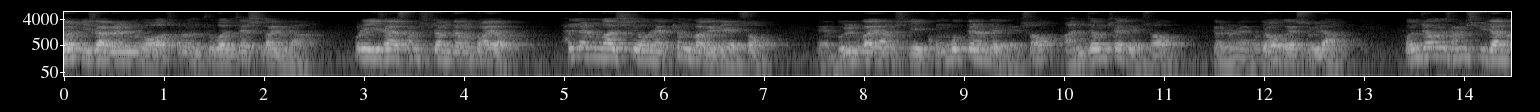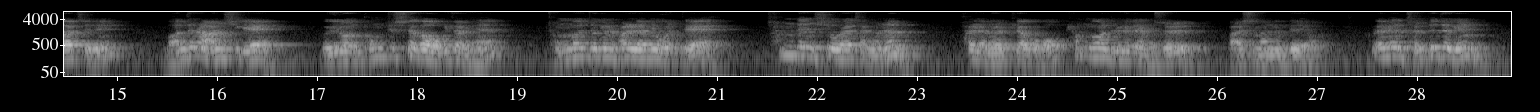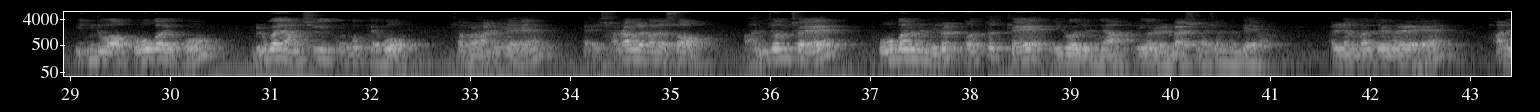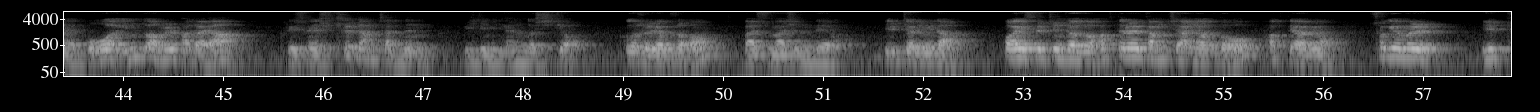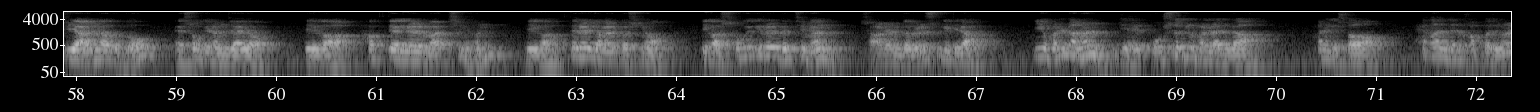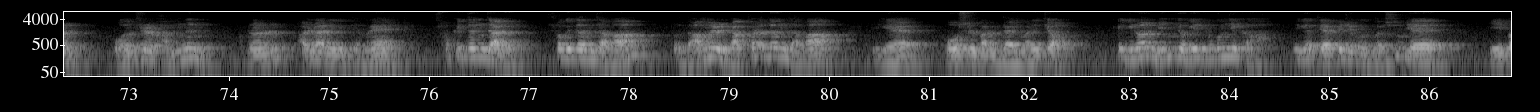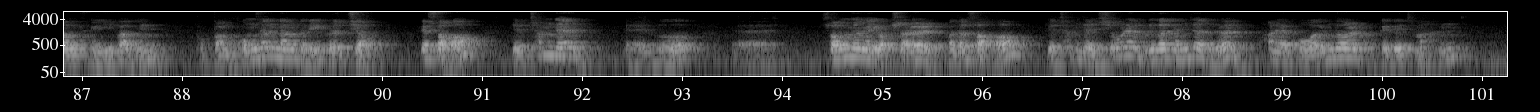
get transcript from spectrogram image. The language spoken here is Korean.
오늘은 이사벨을 읽고 32번째 시간입니다. 우리 이사 33장을 통하여 환란과 시온의 평강에 대해서 예, 물과 양식이 공급되는 데 대해서 안정처에 대해서 변론해 보도록 하겠습니다. 본장은 32장 같이 완전한 안식에 의로운 통치 시대가 오기 전에 정말적인 환란이 올 때 참된 시온의 자녀는 환란을 피하고 평강을 누리게 되는 것을 말씀하는데요. 그러면 절대적인 인도와 보호가 있고 물과 양식이 공급되고 정말 하나님의 사랑을 받아서 안정처에 보호받는 일은 어떻게 이루어지느냐 이거를 말씀하셨는데요. 정월에 한해 보호와 인도함을 받아야 그리스도의 당치 않는 믿음이 되는 것이죠. 그것을 여기서 말씀하시는데요. 1절입니다. 화 있을진저도 학대를 당치 아니하고도 학대하며 속임을 입지 아니하고도 속이는 자여 네가 학대기를 마치면 네가 학대를 당할 것이며 네가 속이기를 그치면 사람들을 속이리라. 이 환란은 이제 보수적인 환란이라 하나님께서 행한 대로 갚아주는 원수를 갚는 그런 환란이기 때문에 속이던 자리, 속이던 자가 또 남을 약탈하던 자가 이게 보수를 받는다 이 말이죠. 이런 민족이 누굽니까? 이게 대표적인 것이 이제 이방 중에 이방인 북방 공산당들이 그렇죠. 그래서 참된 에, 그 에, 성령의 역사를 받아서 참된 시온의 무리가 된 자들은 하나님의 보호 인도를 받게 되지만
